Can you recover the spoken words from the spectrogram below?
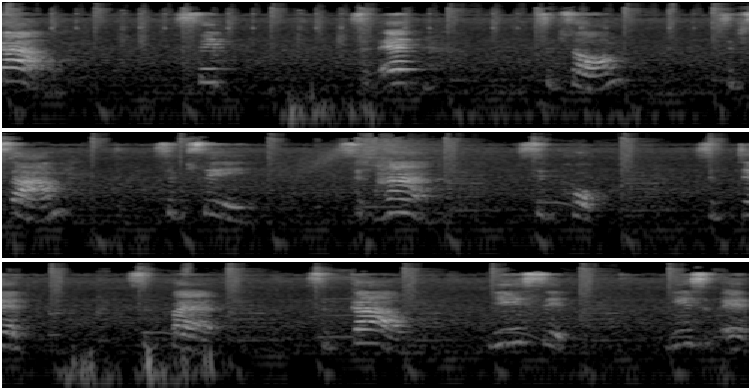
เก้าสิบสิบเอ็ดสิบสองสิบสามสิบสี่สิบห้าสิบหก เจ็ดสิบแปดสิบเก้ายี่สิบยี่สิบเอ็ด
